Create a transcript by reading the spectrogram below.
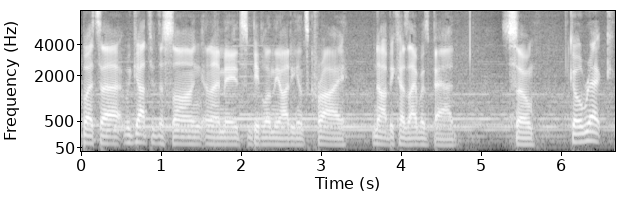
But uh, we got through the song, and I made some people in the audience cry, not because I was bad. So, go Rick.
